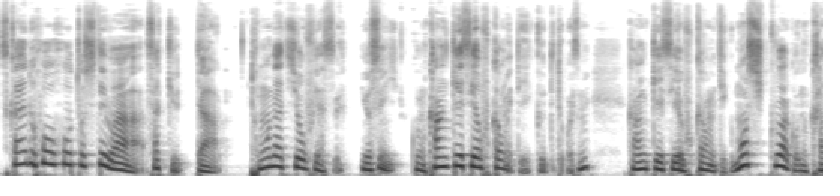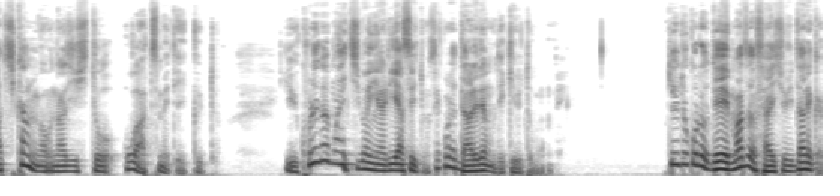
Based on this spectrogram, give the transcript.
使える方法としては、さっき言った友達を増やす。要するに、この関係性を深めていくってところですね。関係性を深めていく。もしくは、この価値観が同じ人を集めていくという、これがまあ一番やりやすいと思うんですね。これは誰でもできると思うんで。っていうところで、まずは最初に誰か、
